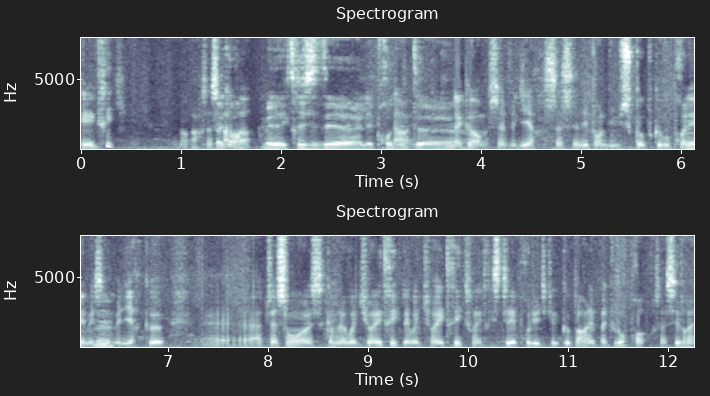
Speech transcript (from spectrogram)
électriques. D'accord, mais l'électricité, elle est produite. Euh, d'accord, mais ça veut dire, ça, ça dépend du scope que vous prenez, mais ça hmm. veut dire que, euh, de toute façon, euh, c'est comme la voiture électrique. La voiture électrique, son électricité est produite quelque part, elle n'est pas toujours propre, ça c'est vrai.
